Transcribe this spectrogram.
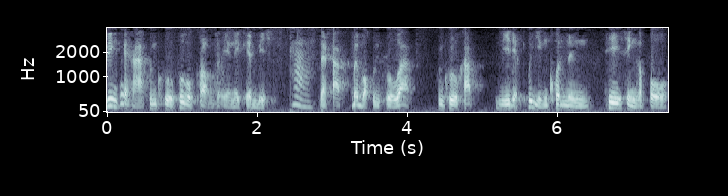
วิ่งไปหาคุณครูผู้ปกครองตัวเองในเคมบริดจ์ค่ะนะครับไปบอกคุณครูว่าคุณครูครับ มีเด็กผู้หญิงคนหนึ่งที่สิงคโปร์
